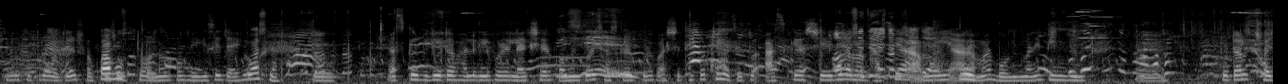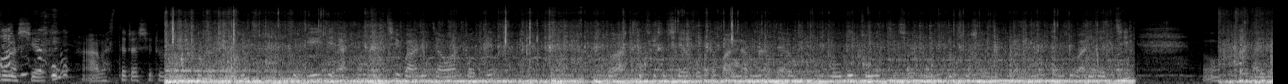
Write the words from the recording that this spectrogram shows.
ষোলো সতেরো বছরের সব কিছু একটু অন্যরকম হয়ে গেছে যাই হোক। না তো আজকের ভিডিওটা ভালো গেলে পরে লাইক শেয়ার কমেন্ট করে সাবস্ক্রাইব করে পাশে থেকো ঠিক আছে? তো আজকে আসছে এই যে আমার ভাস্তে আমি আর আমার বোন মানে তিনজন টোটাল ছয়জন আসছি আর কি। আর ভাস্তাটা আসছে টোটাল এই যে এখন হচ্ছে বাড়ি যাওয়ার পথে তো আর কিছু শেয়ার করতে পারলাম না তাই বৌদের জন্য কিছু শেয়ার করতে কিছু শেয়ার করতে পারলাম না এখন বাড়ি যাচ্ছি বাড়িতে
